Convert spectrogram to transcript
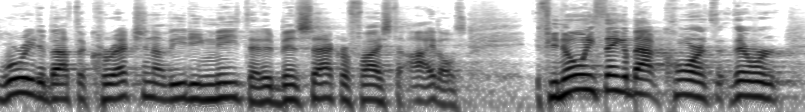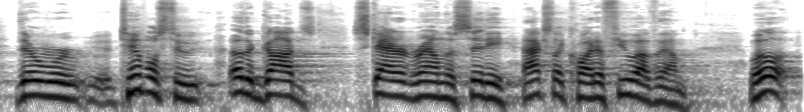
worried about the correction of eating meat that had been sacrificed to idols. If you know anything about Corinth, there were, there were temples to other gods scattered around the city, actually, quite a few of them. Well,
